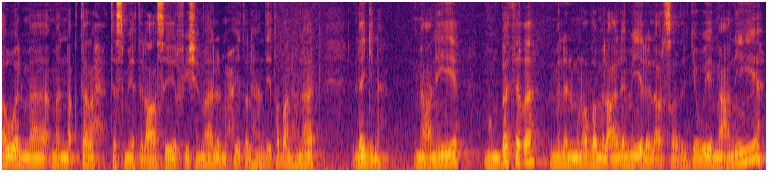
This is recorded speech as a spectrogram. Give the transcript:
أول ما من اقترح تسمية العصير في شمال المحيط الهندي طبعا هناك لجنة معنية منبثقة من المنظمة العالمية للأرصاد الجوية معنية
